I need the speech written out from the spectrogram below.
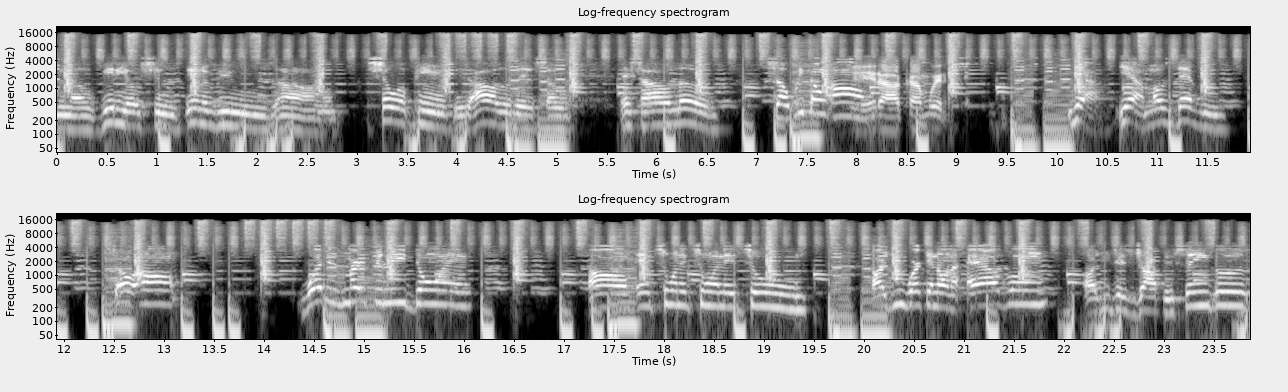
You know, video shoots, interviews, um, show appearances, all of that. So it's all love. So we gonna um, Yeah, it all come with it. yeah, yeah, most definitely. So, um, what is Murphy Lee doing, um, in 2022? Are you working on an album? Are you just dropping singles?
